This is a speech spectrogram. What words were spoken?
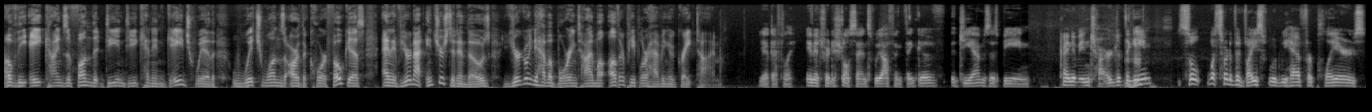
of the eight kinds of fun that D&D can engage with, which ones are the core focus, and if you're not interested in those, you're going to have a boring time while other people are having a great time. Yeah, definitely. In a traditional sense, we often think of the GMs as being kind of in charge of the mm-hmm. game. So, what sort of advice would we have for players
